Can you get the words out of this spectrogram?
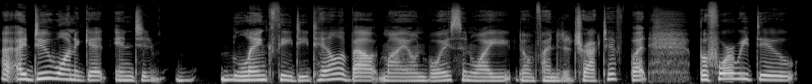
I, I do want to get into lengthy detail about my own voice and why you don't find it attractive. But before we do,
